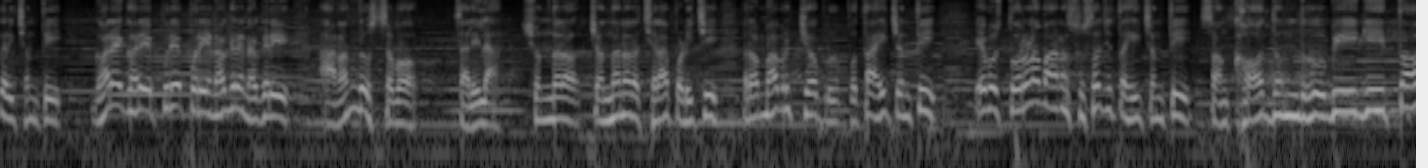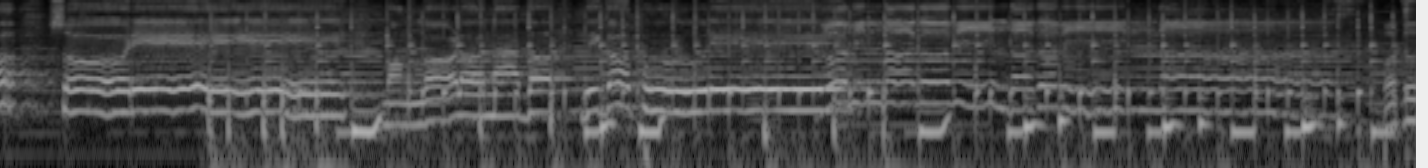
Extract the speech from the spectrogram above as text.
କରିଛନ୍ତି ଘରେ ଘରେ ପୁରେ ପୁରେ ନଗରେ ନଗରେ ଆନନ୍ଦ ଉତ୍ସବ ଚାଲିଲା ସୁନ୍ଦର ଚନ୍ଦନର ଛେରା ପଡ଼ିଛି ରମ୍ଭାବୃକ୍ଷ ପୋତା ହେଇଛନ୍ତି ଏବଂ ତୋରଣମାନ ସୁସଜ୍ଜିତ ହେଇଛନ୍ତି ଶଙ୍ଖ ଦୁନ୍ଧୁ ବି ଗୀତ ସୋରେ ମଙ୍ଗଳ নাদ দিগপুরে গোবিন্দ গোবিন্দ গোবিন্দ বধু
